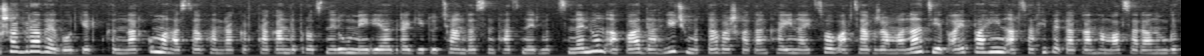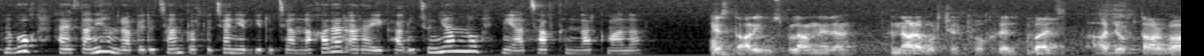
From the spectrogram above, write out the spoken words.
Ուշագրավ է, որ երբ քննարկումը հասավ հանրակրթական դպրոցներում մեդիագրագիտության դասընթացներ մտցնելուն, ապա դահլիճ մտավ աշխատանքային այցով Արցախ ժամանած եւ այդ պահին Արցախի պետական համալսարանում գտնվող Հայաստանի Հանրապետության Պետության կրթության եւ գիտության նախարար Արայիկ Հարությունյանն ու միացավ քննարկմանը։ Այս տարի ուս պլանները հնարավոր չէր փոխել, բայց հաջորդ տարվա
